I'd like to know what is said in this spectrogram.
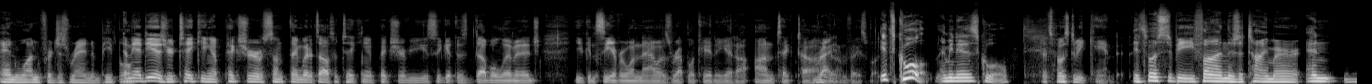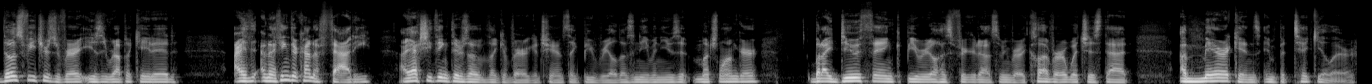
and one for just random people. And the idea is you're taking a picture of something, but it's also taking a picture of you, so you get this double image. You can see everyone now is replicating it on- TikTok Right. and on Facebook. it's cool. I mean, it is cool. it's supposed to be candid. It's supposed to be fun. There's a timer, and those features are very easily replicated. I th- and I think they're kind of fatty. I actually think there's a like a very good chance like Be Real doesn't even use it much longer. But I do think Be Real has figured out something very clever, which is that Americans in particular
